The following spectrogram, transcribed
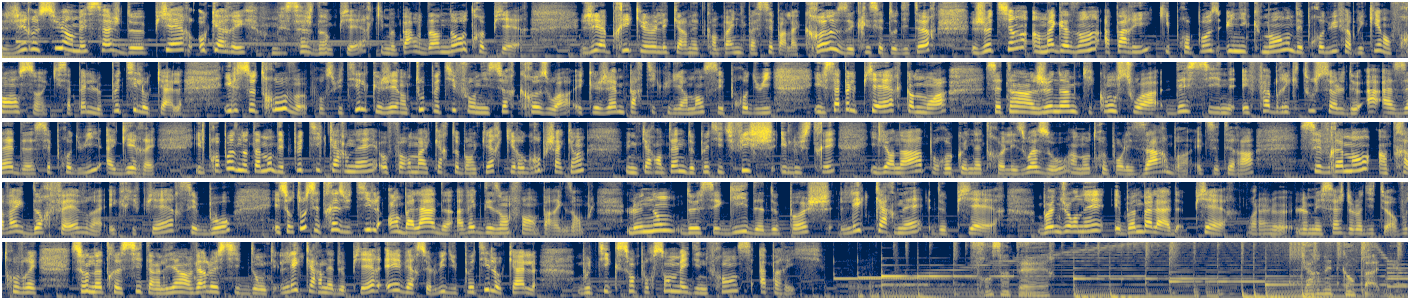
J'ai reçu un message de Pierre au carré, message d'un Pierre qui me parle d'un autre Pierre. J'ai appris que les carnets de campagne passaient par la Creuse, écrit cet auditeur. Je tiens un magasin à Paris qui propose uniquement des produits fabriqués en France, qui s'appelle le Petit Local. Il se trouve, poursuit-il, que j'ai un tout petit fournisseur creusois et que j'aime particulièrement ses produits. Il s'appelle Pierre, comme moi. C'est un jeune homme qui conçoit, dessine et fabrique tout seul de A à Z ses produits à Guéret. Il propose notamment des petits carnets au format carte bancaire qui regroupent chacun une quarantaine de petites fiches illustrés. Il y en a pour reconnaître les oiseaux, un autre pour les arbres, etc. C'est vraiment un travail d'orfèvre, écrit Pierre. C'est beau et surtout c'est très utile en balade avec des enfants, par exemple. Le nom de ces guides de poche, les carnets de Pierre. Bonne journée et bonne balade, Pierre. Voilà le, le message de l'auditeur. Vous trouverez sur notre site un lien vers le site donc les carnets de Pierre et vers celui du petit local, boutique 100% made in France à Paris. France Inter, Carnet de campagne.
